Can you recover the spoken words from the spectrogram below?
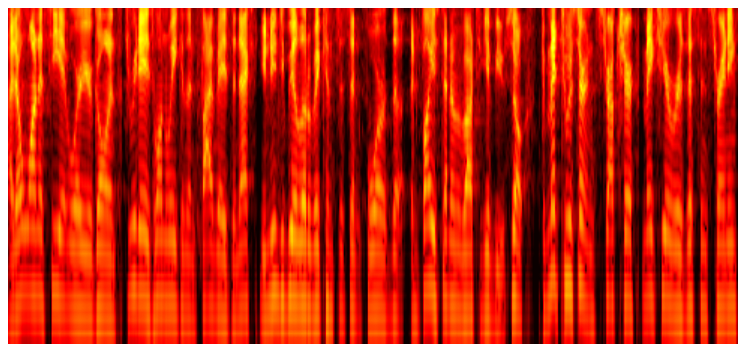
I don't want to see it where you're going three days one week and then five days the next. You need to be a little bit consistent for the advice that I'm about to give you. So commit to a certain structure, make sure your resistance training,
